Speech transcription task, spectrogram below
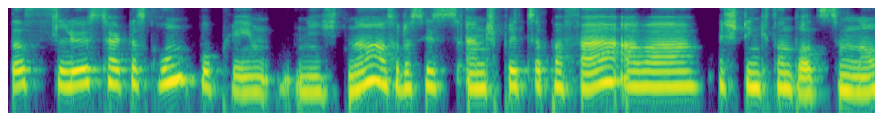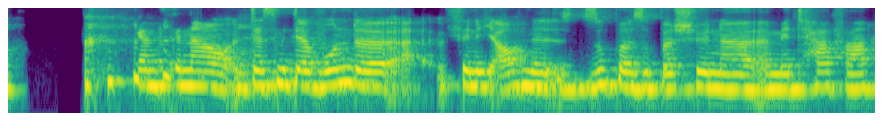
das löst halt das Grundproblem nicht. Ne? Also das ist ein Spritzer Parfum, aber es stinkt dann trotzdem noch. Ganz genau. Das mit der Wunde äh, finde ich auch eine super, super schöne äh, Metapher,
